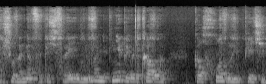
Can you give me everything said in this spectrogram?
решил заняться печестроением. Ну, не, не привлекало колхозные печи.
